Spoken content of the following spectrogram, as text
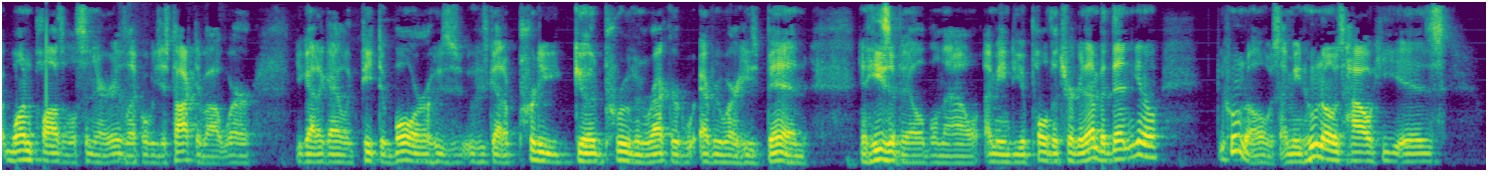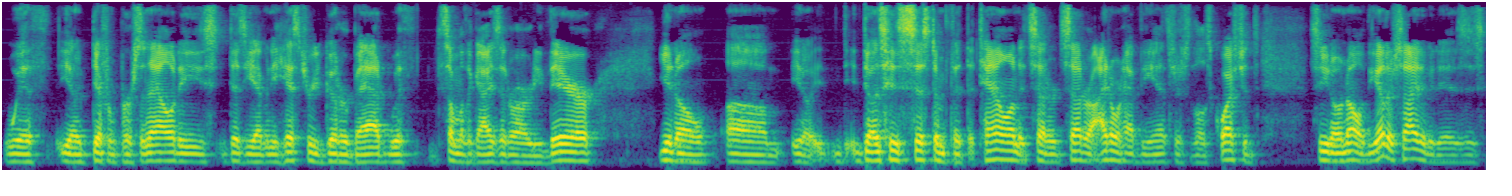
one plausible scenario is like what we just talked about, where you got a guy like Pete DeBoer who's who's got a pretty good proven record everywhere he's been, and he's available now. I mean, do you pull the trigger then? But then you know, who knows? I mean, who knows how he is with you know different personalities? Does he have any history, good or bad, with some of the guys that are already there? you know, um, you know, does his system fit the talent, et cetera, et cetera? I don't have the answers to those questions, so you don't know. The other side of it is, is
